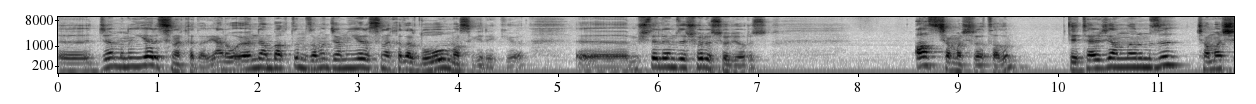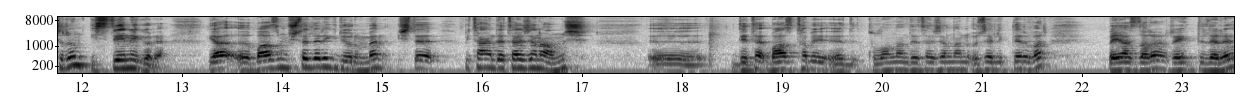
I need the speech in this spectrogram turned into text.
e, camının yarısına kadar yani o önden baktığım zaman camın yarısına kadar dolu olması gerekiyor. E, müşterilerimize şöyle söylüyoruz. Az çamaşır atalım. Deterjanlarımızı çamaşırın isteğine göre. Ya e, bazı müşterilere gidiyorum ben işte bir tane deterjan almış. E, dete- bazı tabii e, kullanılan deterjanların özellikleri var. Beyazlara, renklilere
